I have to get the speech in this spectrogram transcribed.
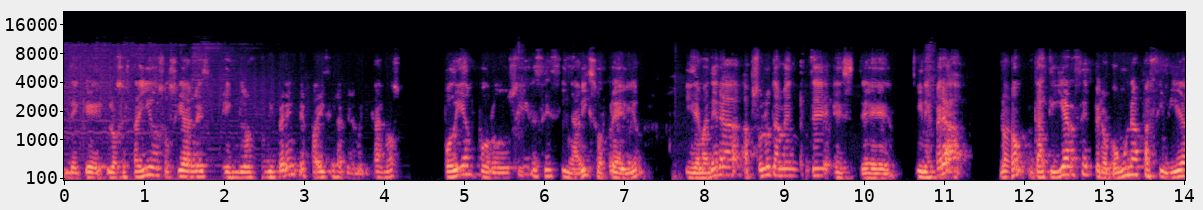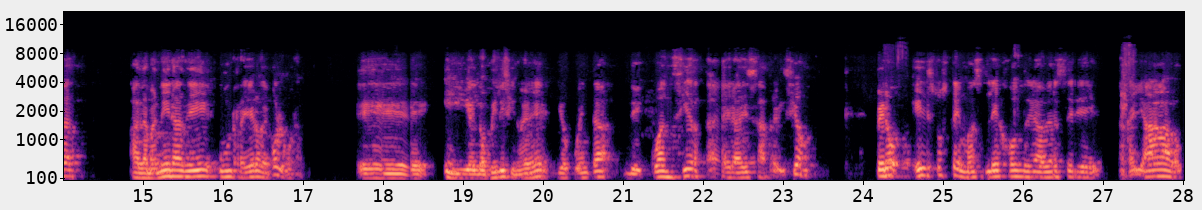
de que los estallidos sociales en los diferentes países latinoamericanos podían producirse sin aviso previo y de manera absolutamente este, inesperada, ¿no? Gatillarse, pero con una facilidad a la manera de un reguero de pólvora. Eh, y el 2019 dio cuenta de cuán cierta era esa previsión. Pero estos temas, lejos de haberse acallado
